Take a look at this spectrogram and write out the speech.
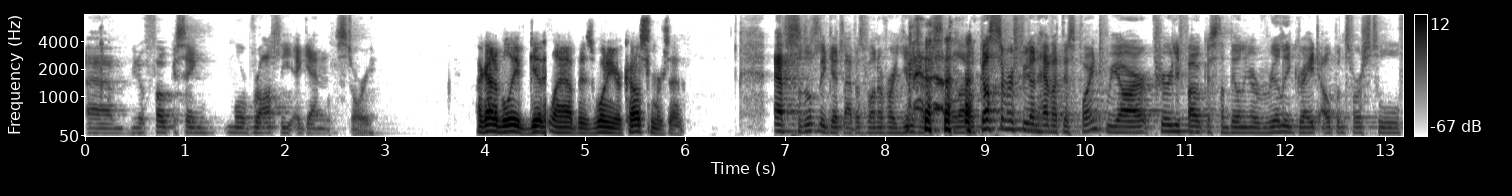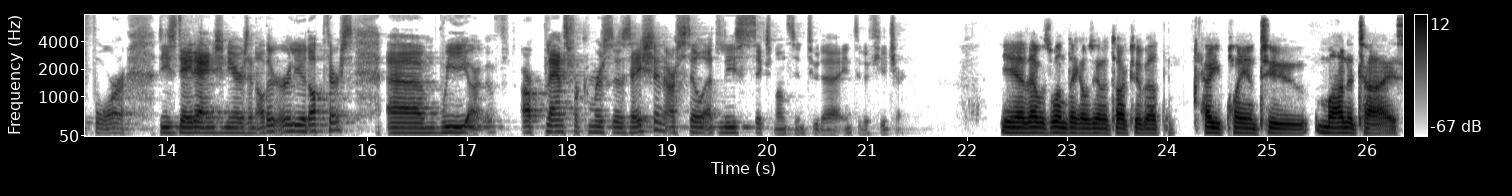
um, you know focusing more broadly again story. I got to believe gitlab is one of your customers then. Absolutely gitlab is one of our users. Although customers we don't have at this point we are purely focused on building a really great open source tool for these data engineers and other early adopters. Um, we are, our plans for commercialization are still at least six months into the into the future. Yeah that was one thing i was going to talk to you about how you plan to monetize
